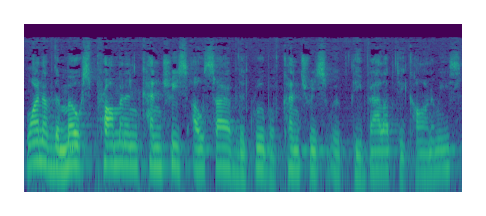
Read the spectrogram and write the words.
one of the most prominent countries outside of the group of countries with developed economies,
